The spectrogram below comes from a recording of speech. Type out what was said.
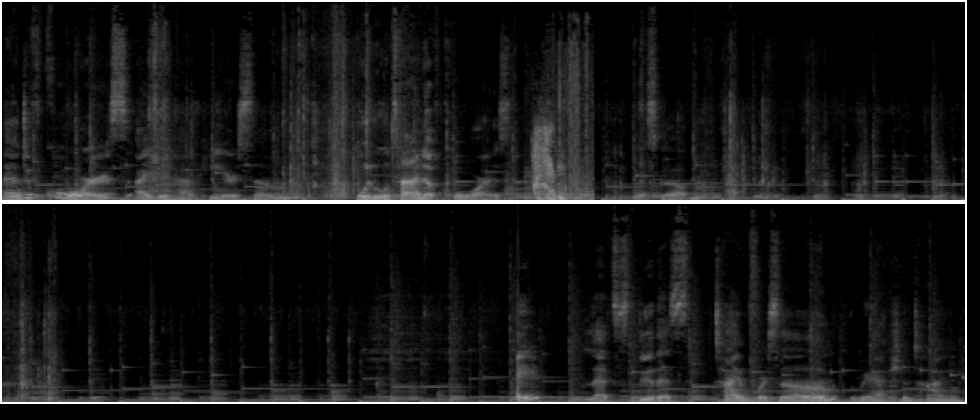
and of course, I do have here some Pulutan, of course. Let's go. Okay, let's do this. Time for some reaction time.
